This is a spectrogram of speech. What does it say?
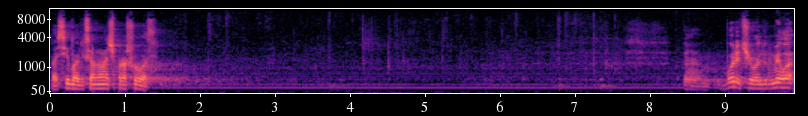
Спасибо, Александр Иванович, прошу вас. Боричева Людмила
